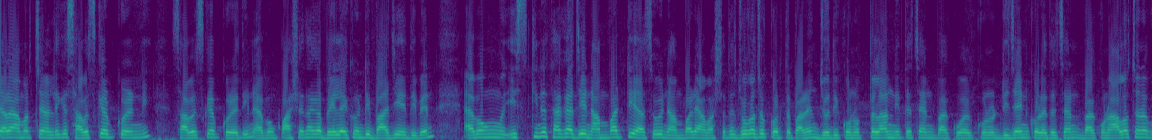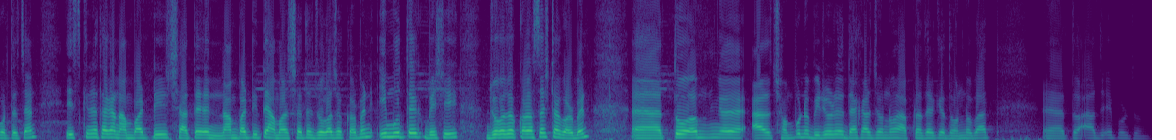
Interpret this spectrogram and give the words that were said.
যারা আমার চ্যানেলটিকে সাবস্ক্রাইব করেননি সাবস্ক্রাইব করে দিন এবং পাশে থাকা বেল আইকনটি বাজিয়ে দিবেন এবং স্ক্রিনে থাকা যে নাম্বারটি আছে, ওই নাম্বারে আমার সাথে যোগাযোগ করতে পারেন। যদি কোনো প্ল্যান নিতে চান বা কোনো ডিজাইন করতে চান বা কোনো আলোচনা করতে চান স্ক্রিনে থাকা নাম্বারটির সাথে নাম্বারটিতে আমার সাথে যোগাযোগ করবেন। ইমুতে বেশি যোগাযোগ করার চেষ্টা করবেন। তো সম্পূর্ণ ভিডিওটি দেখার জন্য আপনাদেরকে ধন্যবাদ। তো আজ এ পর্যন্ত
